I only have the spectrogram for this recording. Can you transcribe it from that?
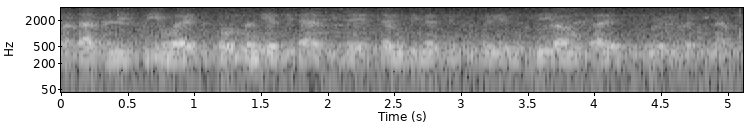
પચાસની સ્ત્રી હોય તો ચૌદની હતી ત્યારથી અત્યાર સુધી નથી શું કરીએ સ્ત્રી આવું ભારે લખી નાખો.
